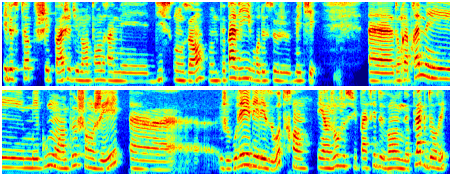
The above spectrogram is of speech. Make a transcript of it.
Et le stop, je sais pas, j'ai dû l'entendre à mes 10-11 ans. On ne peut pas vivre de ce métier. donc après, mes, mes goûts ont un peu changé. je voulais aider les autres. Et un jour, je suis passée devant une plaque dorée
